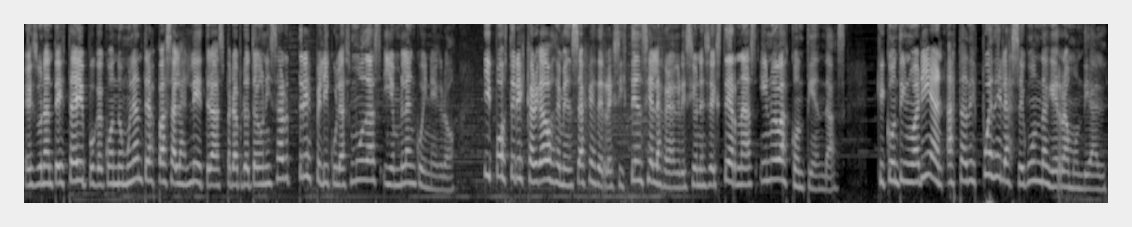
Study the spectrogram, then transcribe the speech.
Es durante esta época cuando Mulan traspasa las letras para protagonizar tres películas mudas y en blanco y negro, y pósteres cargados de mensajes de resistencia a las agresiones externas y nuevas contiendas, que continuarían hasta después de la Segunda Guerra Mundial,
